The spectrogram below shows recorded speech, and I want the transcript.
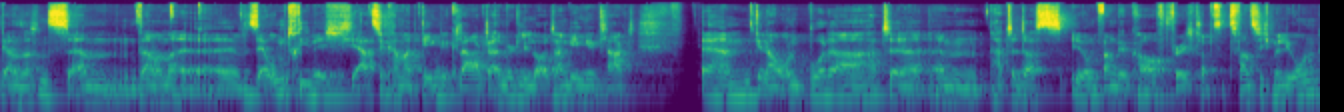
ganz, ähm, sagen wir mal, äh, sehr umtriebig. Die Ärztekammer hat gegengeklagt, alle möglichen Leute haben gegengeklagt. Ähm, genau, und Burda hatte, ähm, hatte das irgendwann gekauft für, ich glaube, 20 Millionen.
